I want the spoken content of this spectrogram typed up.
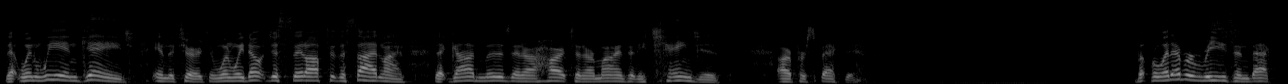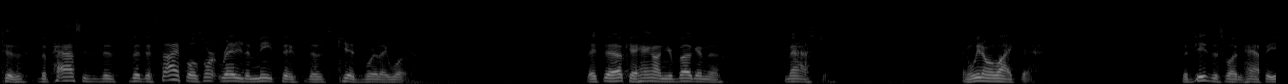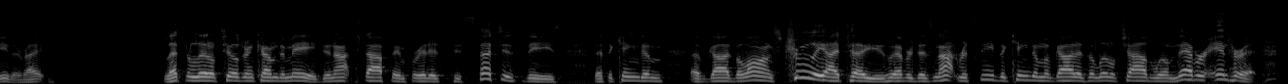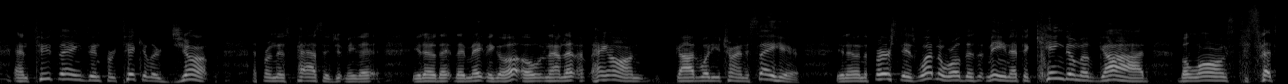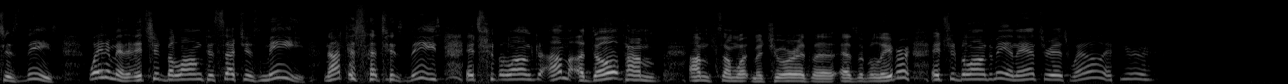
That when we engage in the church and when we don't just sit off to the sideline, that God moves in our hearts and our minds and He changes our perspective. But for whatever reason, back to the passage, the, disciples weren't ready to meet those kids where they were. They said, okay, hang on, you're bugging the master. And we don't like that. But Jesus wasn't happy either, right? Let the little children come to me. Do not stop them, for it is to such as these that the kingdom of God belongs. Truly, I tell you, whoever does not receive the kingdom of God as a little child will never enter it. And two things in particular jump from this passage at me that, you know, they, they make me go, oh, now let, hang on, God, what are you trying to say here? You know, and the first is, what in the world does it mean that the kingdom of God belongs to such as these? Wait a minute, it should belong to such as me, not to such as these. It should belong to, I'm adult, I'm, I'm somewhat mature as a, as a believer. It should belong to me. And the answer is, well, if you're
